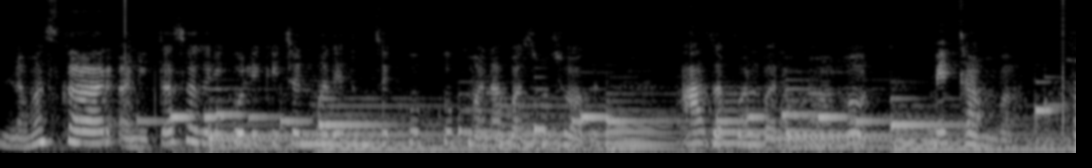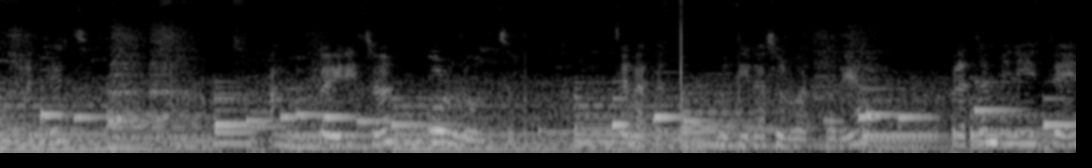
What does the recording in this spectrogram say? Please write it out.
नमस्कार अनिता सागरी कोली किचनमध्ये तुमचे खूप खूप मनापासून स्वागत. आज आपण बनवणार आहोत मेथांबा म्हणजेच कैरीचं गोड लोणचं. चला तर मग कृतीला सुरुवात करूया. प्रथम मी इथे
